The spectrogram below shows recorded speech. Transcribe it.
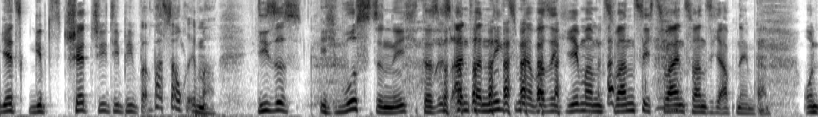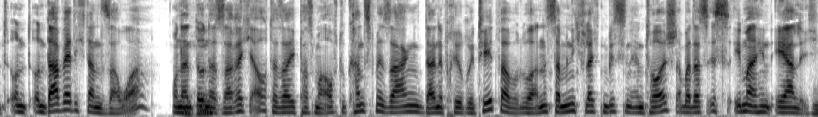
jetzt gibt's ChatGTP, was auch immer. Dieses ich wusste nicht, das ist einfach nichts mehr, was ich jemandem 2022 abnehmen kann. Und und und da werde ich dann sauer. Und, dann, und das sage ich auch, da sage ich, pass mal auf, du kannst mir sagen, deine Priorität war woanders, da bin ich vielleicht ein bisschen enttäuscht, aber das ist immerhin ehrlich.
